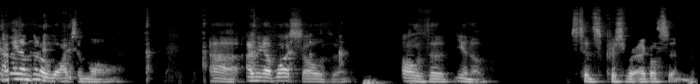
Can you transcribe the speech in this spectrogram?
I mean, I'm gonna watch them all. Uh, I mean, I've watched all of them, all of the, you know, since Christopher Eccleston.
